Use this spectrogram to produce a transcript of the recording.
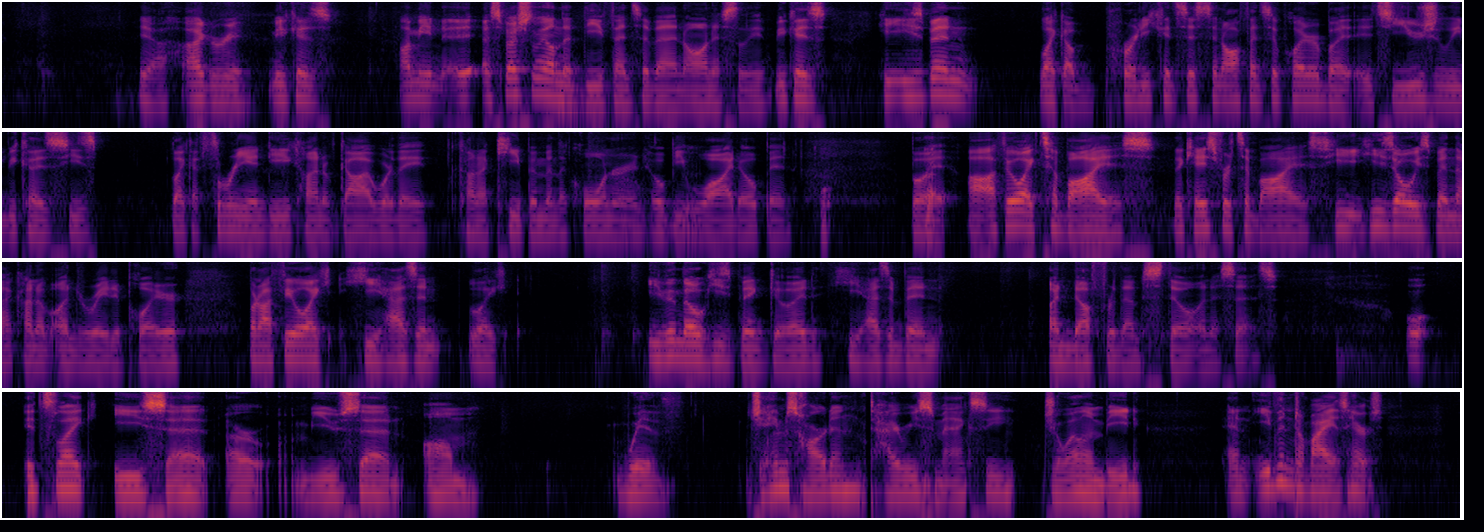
Yeah, I agree because I mean, especially on the defensive end, honestly, because he, he's been like a pretty consistent offensive player, but it's usually because he's like a three and D kind of guy where they kind of keep him in the corner and he'll be mm. wide open. But I I feel like Tobias, the case for Tobias, he he's always been that kind of underrated player, but I feel like he hasn't like, even though he's been good, he hasn't been enough for them still in a sense. Well, it's like E said, or you said, um, with James Harden, Tyrese Maxey, Joel Embiid, and even Tobias Harris,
